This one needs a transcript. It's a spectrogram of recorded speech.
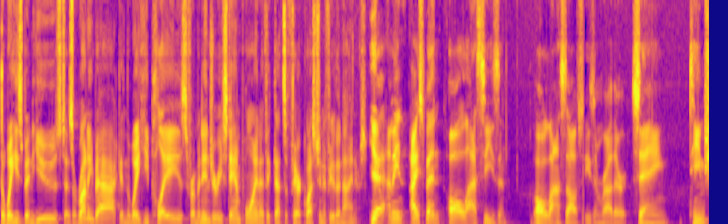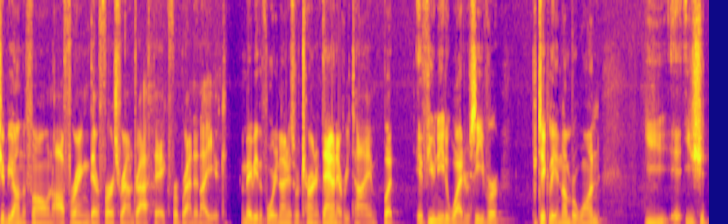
the way he's been used as a running back and the way he plays from an injury standpoint. I think that's a fair question if you're the Niners. Yeah, I mean, I spent all last season, all last offseason rather, saying teams should be on the phone offering their first round draft pick for Brandon Aiyuk. And maybe the 49ers would turn it down every time, but if you need a wide receiver, particularly a number one, you you should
